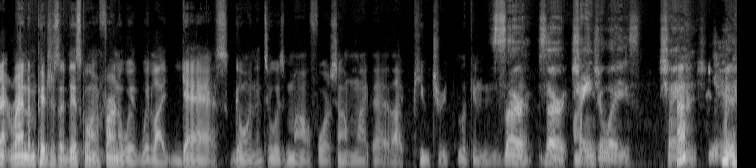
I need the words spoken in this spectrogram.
of, random pictures of Disco Inferno with with like gas going into his mouth or something like that, like putrid looking. Sir, sir, Funny. change your ways. Change Huh? your ways.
